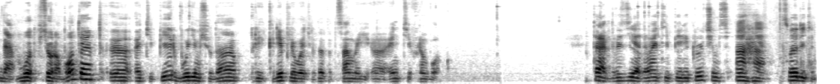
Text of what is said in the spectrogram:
Да, вот все работает, э, а теперь будем сюда прикрепливать вот этот самый anti-фреймворк. Э, так, друзья, давайте переключимся. Ага, смотрите.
